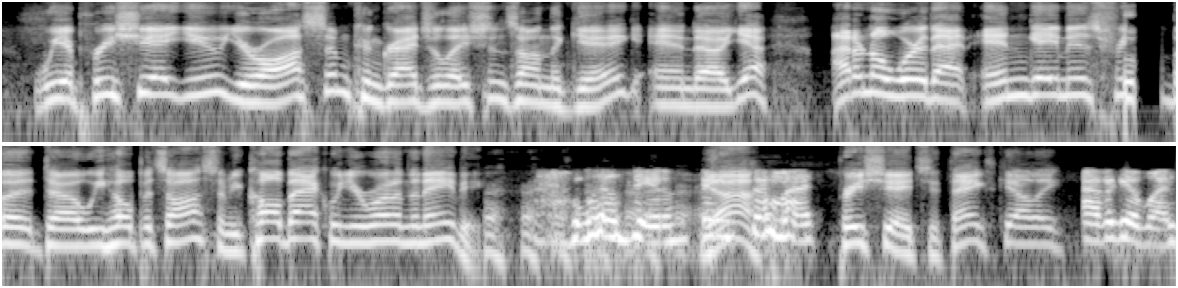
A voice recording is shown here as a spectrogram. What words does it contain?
we appreciate you. You're awesome. Congratulations on the gig. And uh, yeah, I don't know where that end game is for you, but uh, we hope it's awesome. You call back when you're running the Navy. Will do. Thanks yeah, so much. Appreciate you. Thanks, Kelly. Have a good one.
